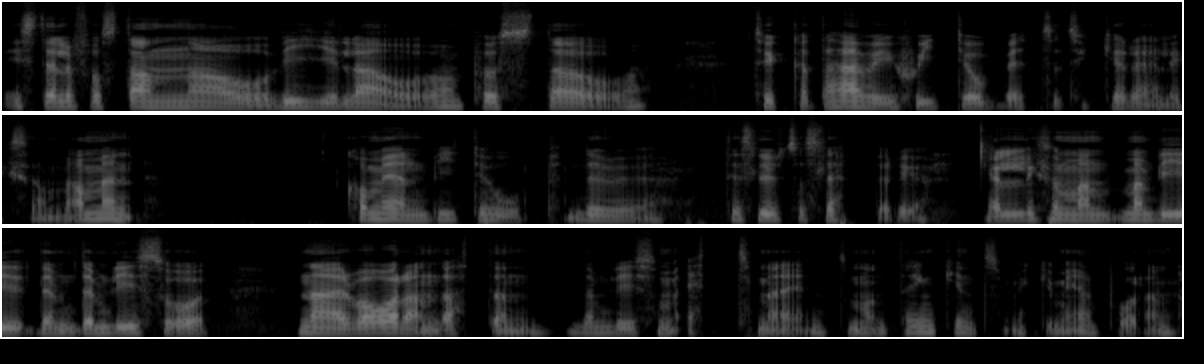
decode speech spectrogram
istället för att stanna och vila och pusta och tycka att det här var ju skitjobbigt så tycker jag det är liksom, ja men kom igen, bit ihop, du, till slut så släpper det ju. Eller liksom man, man blir, den, den blir så närvarande att den, den blir som ett med en, så man tänker inte så mycket mer på den.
